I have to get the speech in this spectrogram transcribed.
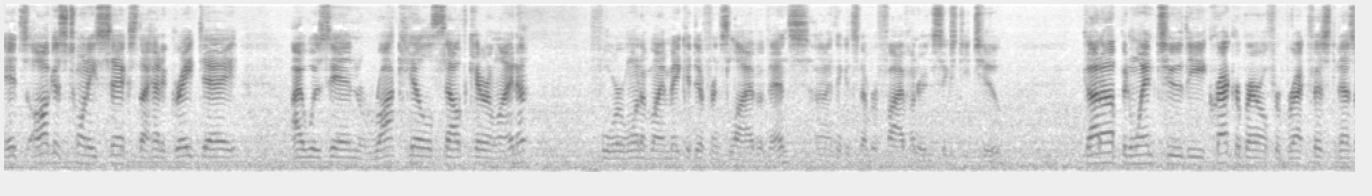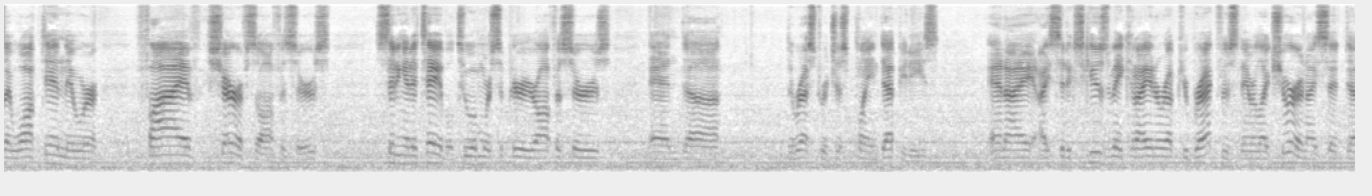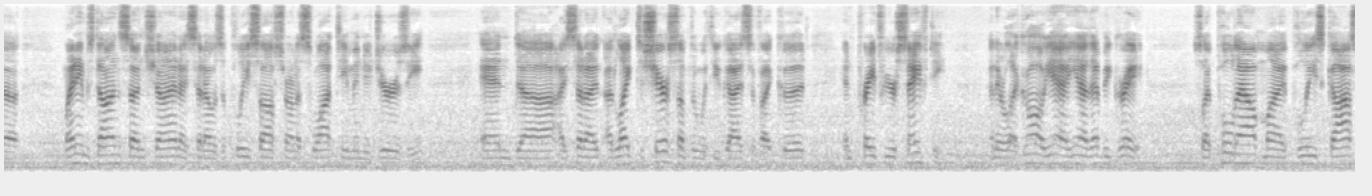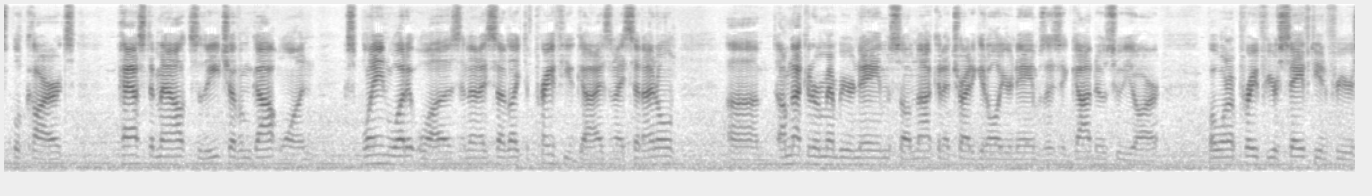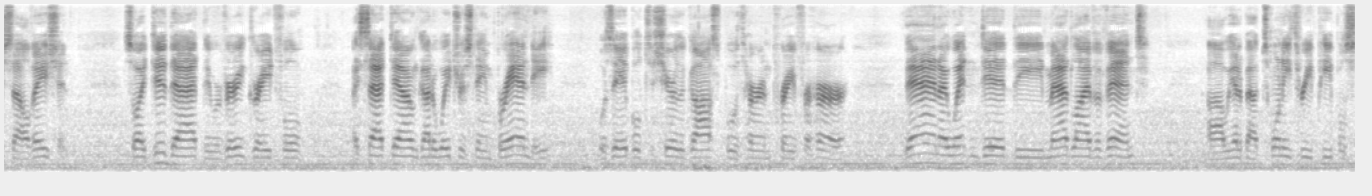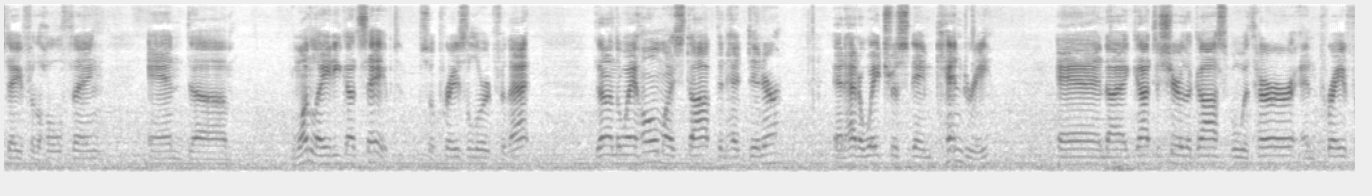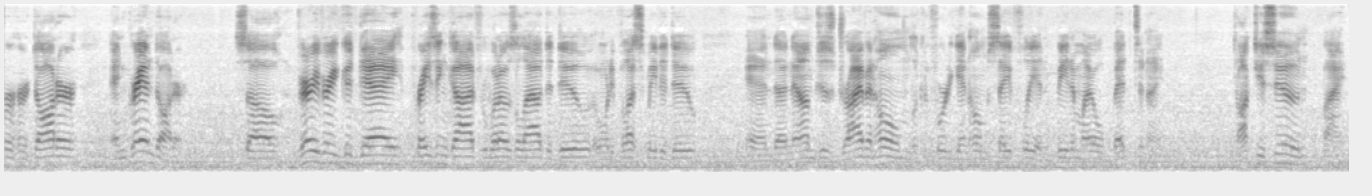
It's August 26th. I had a great day. I was in Rock Hill, South Carolina for one of my Make a Difference live events. Uh, I think it's number 562. Got up and went to the Cracker Barrel for breakfast, and as I walked in, there were five sheriff's officers sitting at a table. Two of them were superior officers, and uh, the rest were just plain deputies. And I, I said, Excuse me, can I interrupt your breakfast? And they were like, Sure. And I said, uh, my name is Don Sunshine. I said I was a police officer on a SWAT team in New Jersey. And uh, I said I'd, I'd, like to share something with you guys if I could and pray for your safety. And they were like, oh, yeah, yeah, that'd be great. So I pulled out my police gospel cards, passed them out so that each of them got one, explained what it was, and then I said, I'd like to pray for you guys. And I said, I don't, um, I'm not going to remember your names, so I'm not going to try to get all your names. I said, God knows who you are, but I want to pray for your safety and for your salvation. So I did that. They were very grateful. I sat down, got a waitress named Brandy, was able to share the gospel with her and pray for her. Then I went and did the Mad Live event. Uh, we had about 23 people stay for the whole thing, and um, one lady got saved. So praise the Lord for that. Then on the way home, I stopped and had dinner and had a waitress named Kendry, and I got to share the gospel with her and pray for her daughter and granddaughter. So, very, very good day. Praising God for what I was allowed to do and what He blessed me to do. And uh, now I'm just driving home, looking forward to getting home safely and being in my old bed tonight. Talk to you soon. Bye.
